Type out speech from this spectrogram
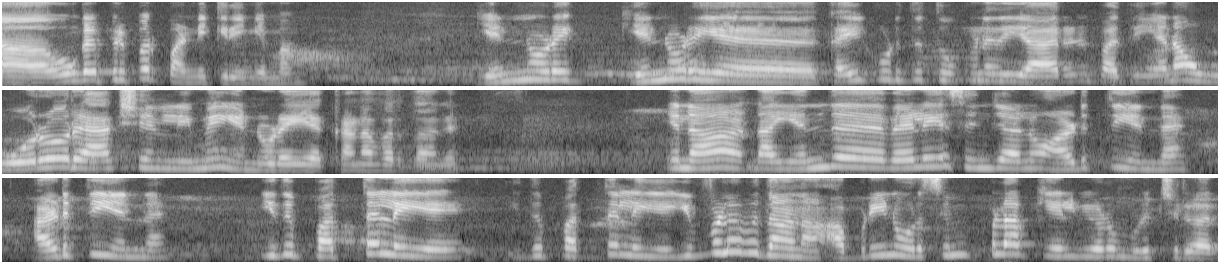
ஆஹ், உங்களை ப்ரிப்பேர் பண்ணிக்கிறீங்க மேம் என்னுடைய என்னுடைய கை கொடுத்து தூக்குனது யாருன்னு பார்த்தீங்கன்னா ஒரு ஒரு ஆக்ஷன்லேயுமே என்னுடைய கணவர் தாங்க. ஏன்னா நான் எந்த வேலையை செஞ்சாலும் அடுத்து என்ன அடுத்து என்ன இது பத்தலையே இது பத்தலையே இவ்வளவு தானா அப்படின்னு ஒரு சிம்பிளாக கேள்வியோடு முடிச்சிடுவார்.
